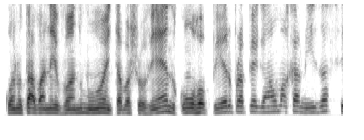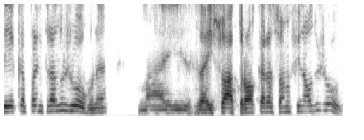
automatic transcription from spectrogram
quando estava nevando muito, estava chovendo, com o roupeiro para pegar uma camisa seca para entrar no jogo, né? Mas aí só a troca era só no final do jogo.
